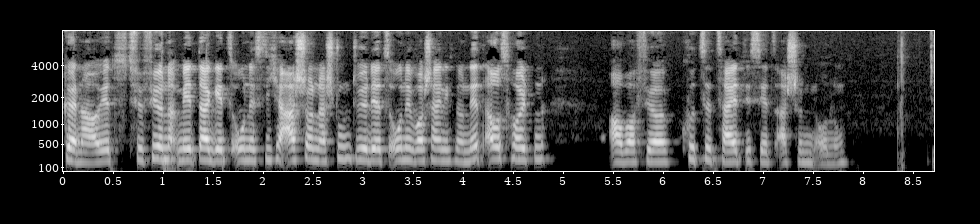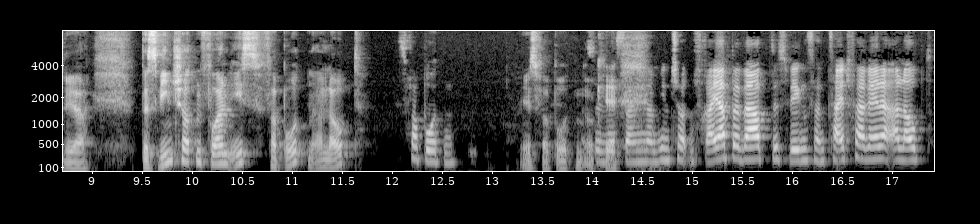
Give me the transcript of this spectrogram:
genau, jetzt für 400 Meter geht's ohne sicher auch schon. Eine Stunde würde jetzt ohne wahrscheinlich noch nicht aushalten, aber für kurze Zeit ist jetzt auch schon in Ordnung. Ja. Das Windschattenfahren ist verboten, erlaubt? Ist verboten. Ist verboten, Also okay. wir sind ein windschattenfreier Bewerb, deswegen sind Zeitfahrräder erlaubt.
